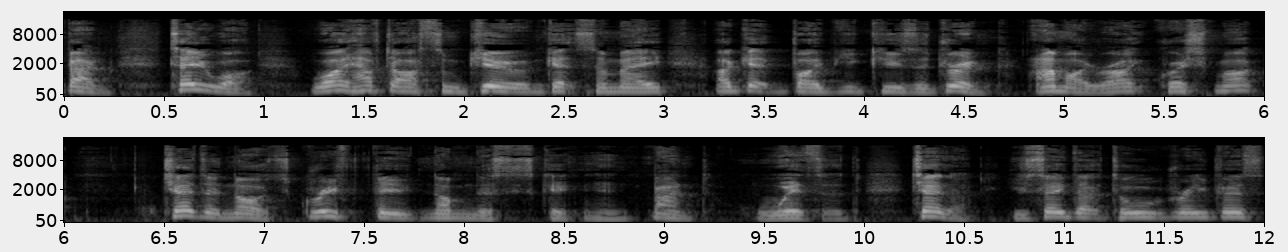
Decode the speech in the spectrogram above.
Bang. Tell you what, why have to ask some Q and get some A? I get use a drink. Am I right? Question mark. Cheddar nods. Grief food numbness is kicking in. Band. Wizard. Cheddar, you say that to all Reavers?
